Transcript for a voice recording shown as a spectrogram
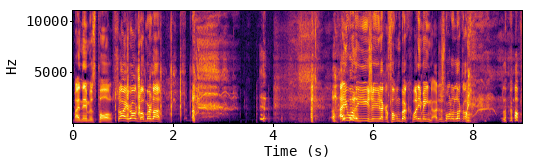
My name is Paul. Sorry, wrong number, lad. I want to use you like a phone book. What do you mean? I just want to look up, look up.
